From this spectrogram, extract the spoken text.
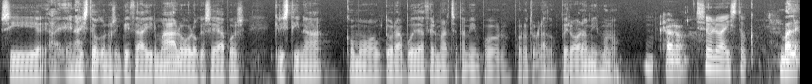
si en iStock nos empieza a ir mal o lo que sea, pues Cristina como autora puede hacer marcha también por, por otro lado. Pero ahora mismo no. Claro. Solo iStock. Vale.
